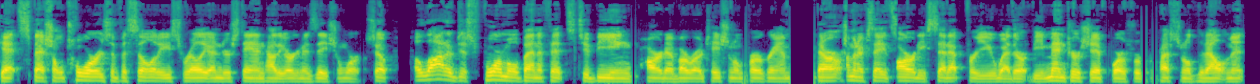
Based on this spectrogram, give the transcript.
get special tours of facilities to really understand how the organization works. So a lot of just formal benefits to being part of a rotational program are, I'm going to say it's already set up for you, whether it be mentorship or for professional development.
